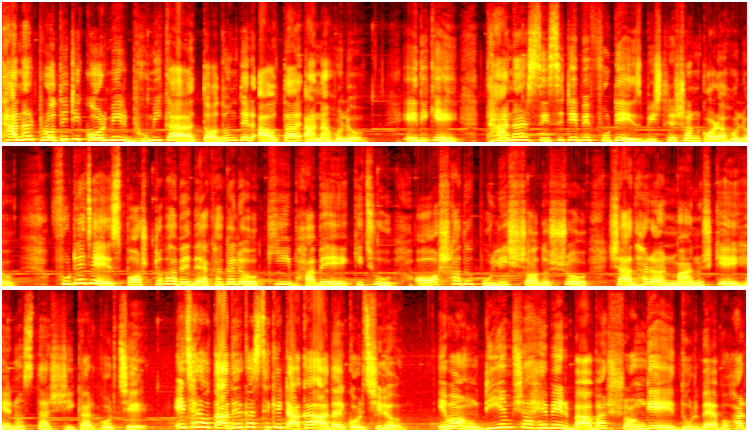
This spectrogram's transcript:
থানার প্রতিটি কর্মীর ভূমিকা তদন্তের আওতায় আনা হলো। এদিকে থানার সিসিটিভি ফুটেজ বিশ্লেষণ করা হলো। ফুটেজে স্পষ্টভাবে দেখা গেল কীভাবে কিছু অসাধু পুলিশ সদস্য সাধারণ মানুষকে হেনস্থার শিকার করছে। এছাড়াও তাদের কাছ থেকে টাকা আদায় করছিল। এবং ডিএম সাহেবের বাবার সঙ্গে দুর্ব্যবহার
